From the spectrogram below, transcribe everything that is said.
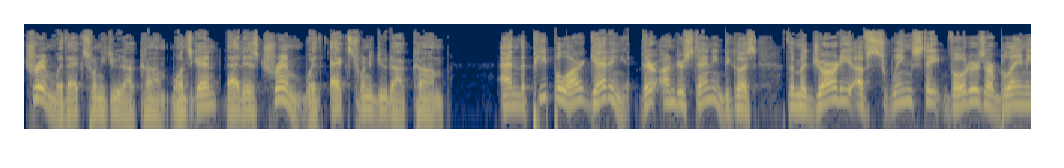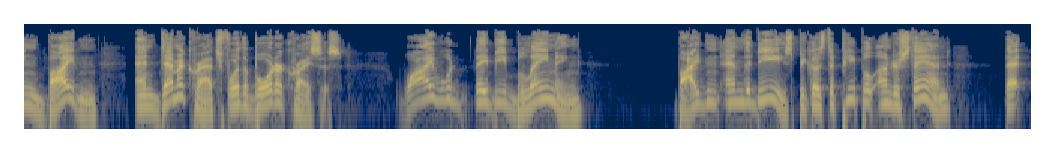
trimwithx22.com. Once again, that is trimwithx22.com. And the people are getting it. They're understanding because the majority of swing state voters are blaming Biden and Democrats for the border crisis. Why would they be blaming Biden and the D's? Because the people understand that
